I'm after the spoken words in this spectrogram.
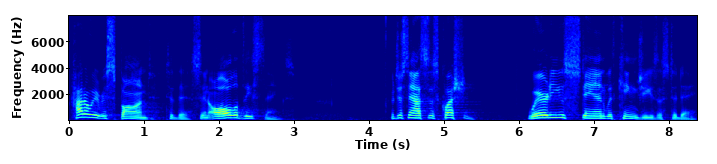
How do we respond to this in all of these things? I just ask this question Where do you stand with King Jesus today?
